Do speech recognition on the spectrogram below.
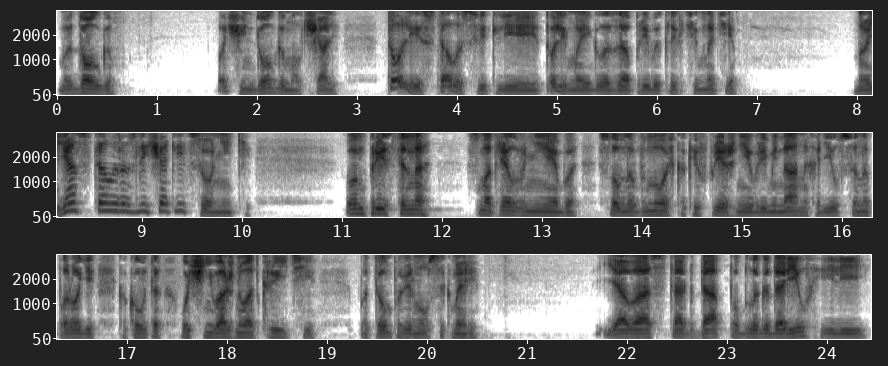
Мы долго очень долго молчали. То ли стало светлее, то ли мои глаза привыкли к темноте. Но я стал различать лицо Ники. Он пристально смотрел в небо, словно вновь, как и в прежние времена, находился на пороге какого-то очень важного открытия. Потом повернулся к Мэри. — Я вас тогда поблагодарил или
